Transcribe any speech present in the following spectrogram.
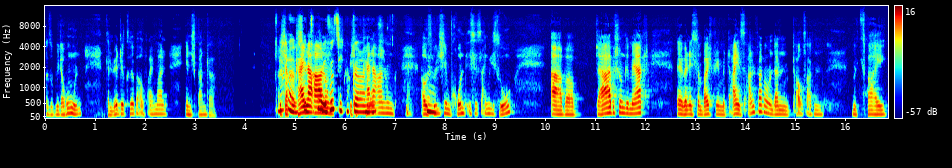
also wiederholen, dann wird der Körper auf einmal entspannter. Ich Ah, habe keine cool. Ahnung, Wusste ich noch ich gar keine nicht. Ahnung, aus Hm. welchem Grund ist es eigentlich so. Aber da habe ich schon gemerkt, äh, wenn ich zum Beispiel mit 1 anfange und dann mit Ausatmen mit 2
